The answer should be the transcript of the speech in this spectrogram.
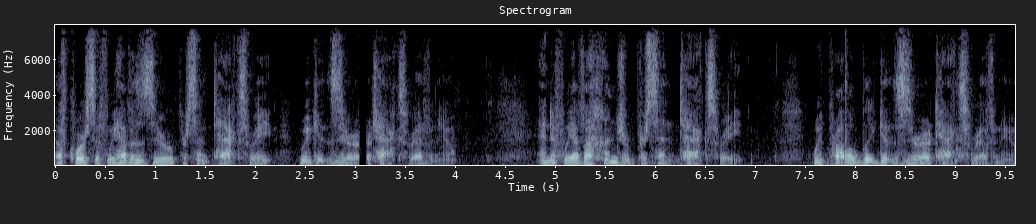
of course, if we have a 0% tax rate, we get zero tax revenue. And if we have a 100% tax rate, we probably get zero tax revenue.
